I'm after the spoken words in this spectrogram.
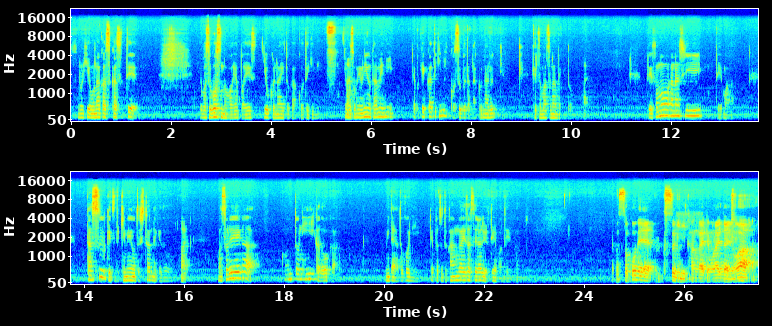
その日お腹空かせてやっぱ過ごすのはやっぱ良くないとか公的に。やっぱその4人のためにやっぱ結果的にこう酢豚なくなるっていう結末なんだけど、はい。でその話でまあ多数決で決めようとしたんだけど、はい。まあ、それが本当にいいかどうかみたいなところにやっぱちょっと考えさせられるテーマというか。やっぱそこでくすみに考えてもらいたいのは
